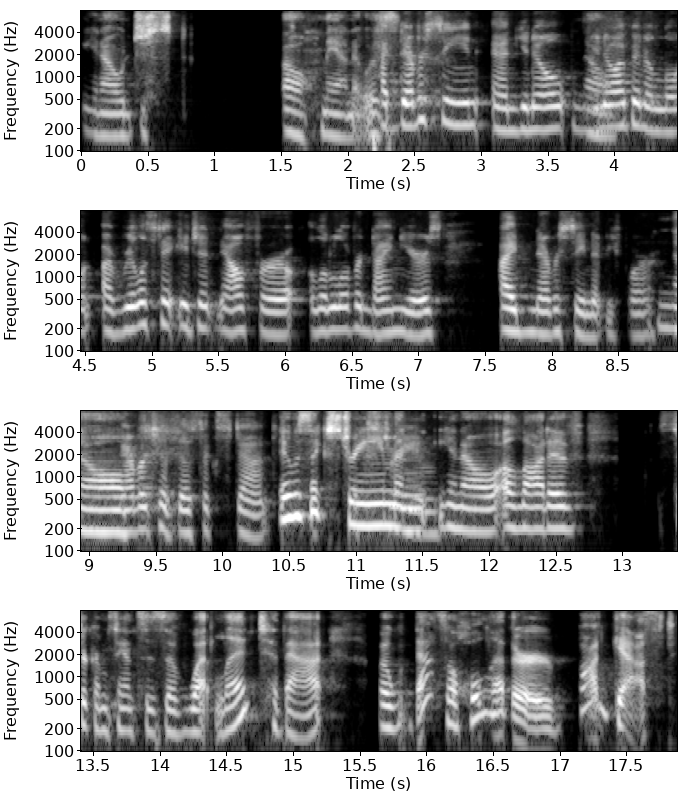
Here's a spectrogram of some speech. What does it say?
you know, just oh man, it was I've never seen, and you know, you know, I've been a, loan, a real estate agent now for a little over nine years. I'd never seen it before, no, never to this extent. it was extreme, Extreme. and you know, a lot of circumstances of what led to that. But that's a whole other podcast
